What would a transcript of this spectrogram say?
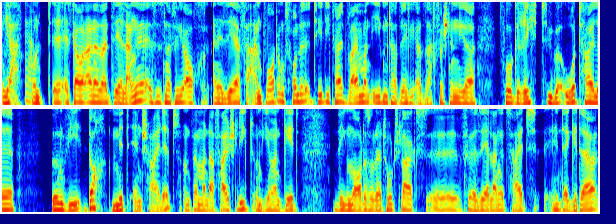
Ja, ja. und äh, es dauert einerseits sehr lange. Es ist natürlich auch eine sehr verantwortungsvolle Tätigkeit, weil man eben tatsächlich als Sachverständiger vor Gericht über Urteile irgendwie doch mitentscheidet. Und wenn man da falsch liegt und jemand geht wegen Mordes oder Totschlags äh, für sehr lange Zeit hinter Gitter,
